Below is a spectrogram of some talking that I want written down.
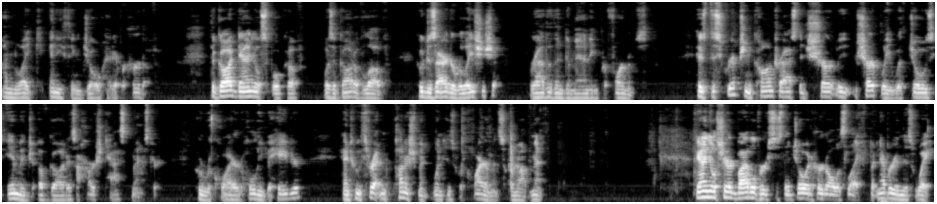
unlike anything Joe had ever heard of. The God Daniel spoke of was a God of love who desired a relationship rather than demanding performance. His description contrasted sharply, sharply with Joe's image of God as a harsh taskmaster who required holy behavior and who threatened punishment when his requirements were not met. Daniel shared Bible verses that Joe had heard all his life, but never in this way.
